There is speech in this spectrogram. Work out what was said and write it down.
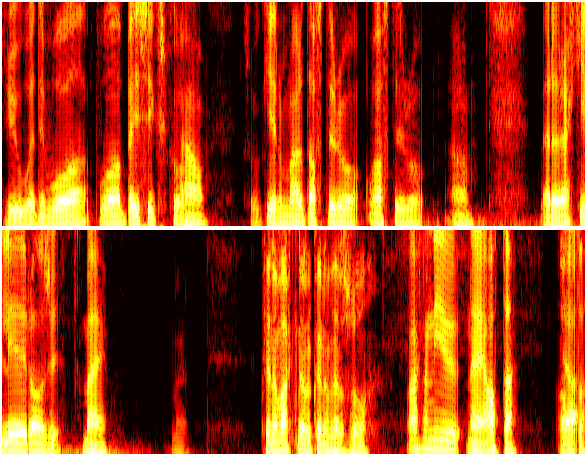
þrjú, þetta er voða, voða basic sko. Já, svo gerir maður þetta aftur og, og aftur og já. verður ekki leiður á þessu. Nei, Hvenær vaknar og hvenær fer að sofa? vakna nýju, nei, átta. Já. Átta.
